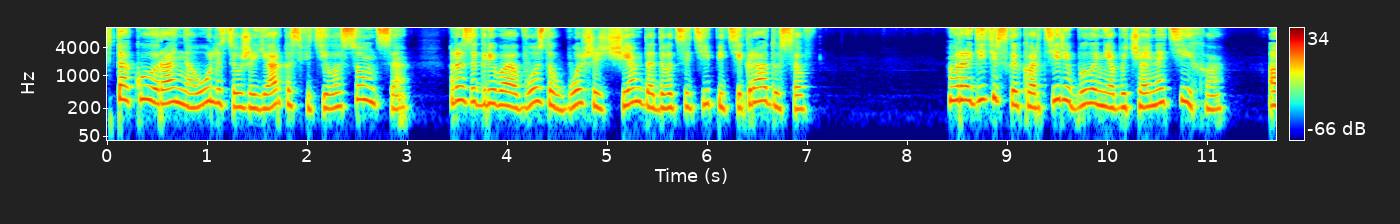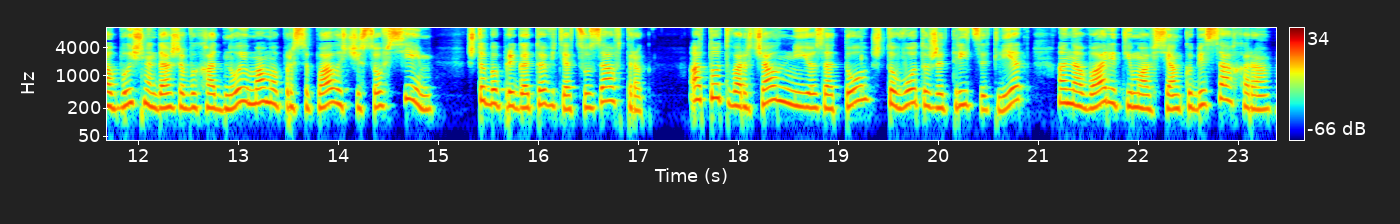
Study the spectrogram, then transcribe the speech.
В такую рань на улице уже ярко светило солнце, разогревая воздух больше, чем до 25 градусов. В родительской квартире было необычайно тихо. Обычно даже в выходной мама просыпалась часов семь, чтобы приготовить отцу завтрак, а тот ворчал на нее за то, что вот уже 30 лет она варит ему овсянку без сахара.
